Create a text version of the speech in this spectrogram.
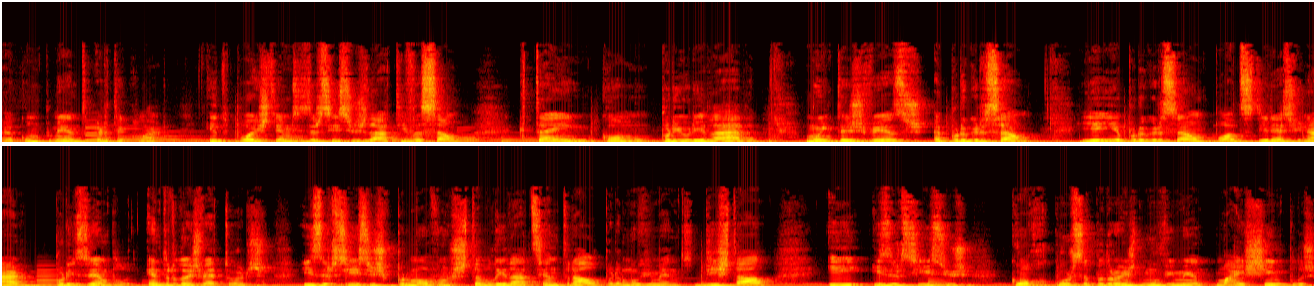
a, a componente articular. E depois temos exercícios da ativação que têm como prioridade muitas vezes a progressão. E aí a progressão pode-se direcionar, por exemplo, entre dois vetores: exercícios que promovam estabilidade central para movimento distal e exercícios com recurso a padrões de movimento mais simples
